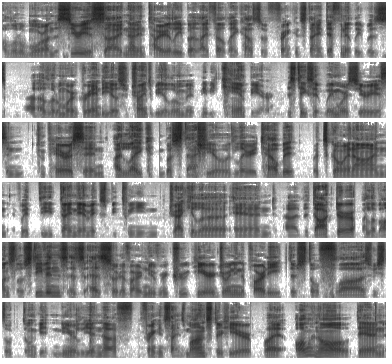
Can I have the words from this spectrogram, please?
a little more on the serious side, not entirely, but I felt like House of Frankenstein definitely was a little more grandiose or trying to be a little bit maybe campier. This takes it way more serious in comparison. I like mustachioed Larry Talbot. What's going on with the dynamics between Dracula and uh, the Doctor? I love Onslow Stevens as, as sort of our new recruit here joining the party. There's still flaws. We still don't get nearly enough Frankenstein's monster here. But all in all, Dan,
